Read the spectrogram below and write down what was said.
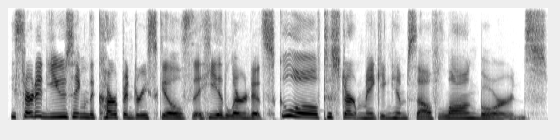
he started using the carpentry skills that he had learned at school to start making himself longboards.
